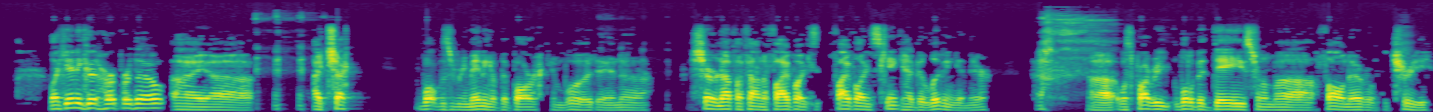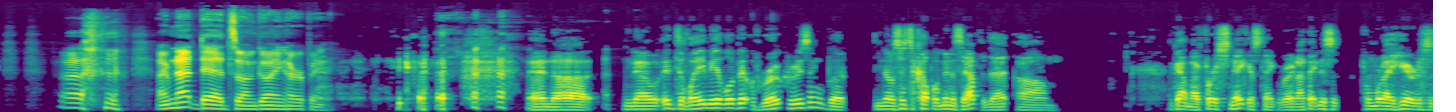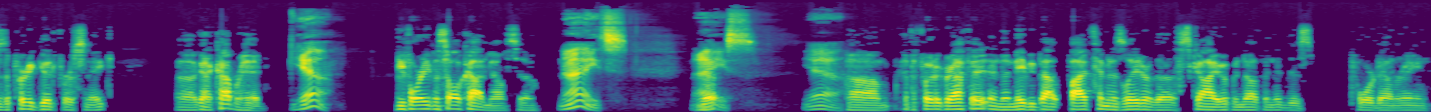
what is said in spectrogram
like any good herper, though, I uh, I checked what was remaining of the bark and wood, and uh, sure enough, I found a five line five line skink had been living in there. Uh, was probably a little bit dazed from uh, falling over with the tree. Uh, I'm not dead, so I'm going herping. and uh, you know, it delayed me a little bit with road cruising, but you know, it's just a couple of minutes after that. Um, I got my first snake and Snake Road. I think this is, from what I hear, this is a pretty good first snake. Uh, I got a copperhead Yeah, before I even saw a cottonmouth. So nice, Yep. Yeah. um, got to photograph it, and then maybe about five ten minutes later, the sky opened up and it just poured down rain.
